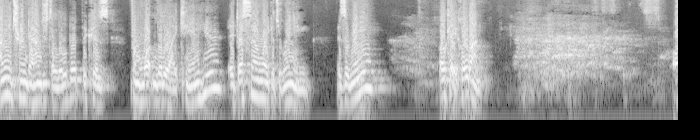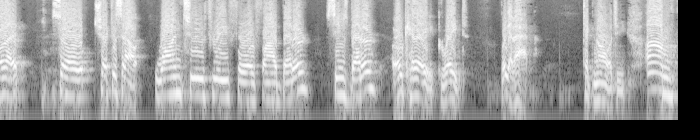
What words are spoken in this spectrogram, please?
I'm going to turn down just a little bit because from what little I can hear, it does sound like it's ringing. Is it ringing? Okay, hold on. All right. So check this out. One, two, three, four, five. Better? Seems better? Okay, great. Look at that. Technology. Um,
